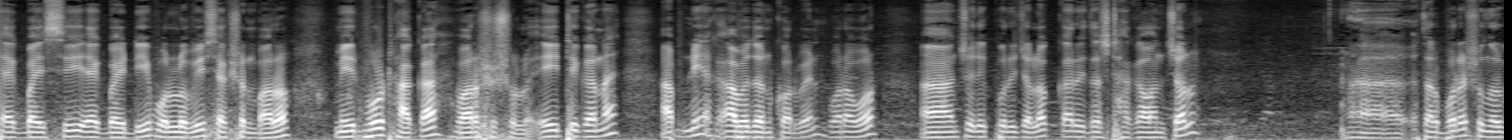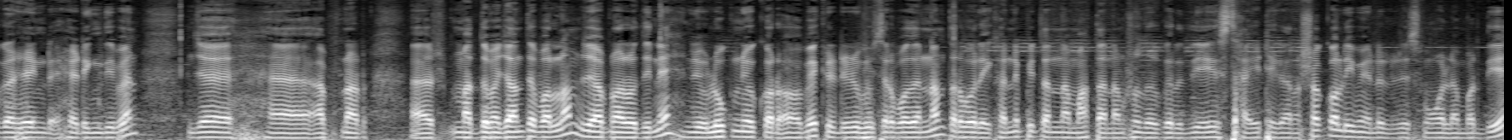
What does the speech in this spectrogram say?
এক বাই সি, এক বাই ডি, পল্লবী, সেকশন বারো, মিরপুর, ঢাকা, বারোশো ষোলো। এই ঠিকানায় আপনি আবেদন করবেন। বরাবর আঞ্চলিক পরিচালক কারিদাস ঢাকা অঞ্চল। তারপরে সুন্দর করে হেডিং হেডিং দিবেন যে আপনার মাধ্যমে জানতে পারলাম যে আপনার অধীনে লোক নিয়োগ করা হবে ক্রেডিট অফিসার পদের নাম, তারপরে এখানে পিতার নাম, মাতার নাম সুন্দর করে দিয়ে স্থায়ী ঠিকানা, সকল ইমেল অ্যাড্রেস মোবাইল নাম্বার দিয়ে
